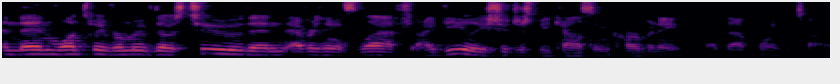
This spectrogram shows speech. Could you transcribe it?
And then once we've removed those two, then everything that's left ideally should just be calcium carbonate at that point in time.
